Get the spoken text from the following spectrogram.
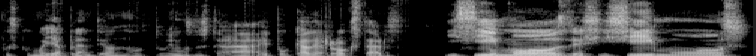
pues como ella planteó, ¿no? Tuvimos nuestra época de rockstars, hicimos, deshicimos,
